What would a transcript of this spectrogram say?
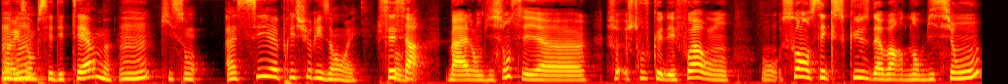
par mm-hmm. exemple. C'est des termes mm-hmm. qui sont assez euh, pressurisant, oui. C'est ça. Bah, l'ambition, c'est. Euh, je, trouve que des fois, on, soit on s'excuse d'avoir de l'ambition,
